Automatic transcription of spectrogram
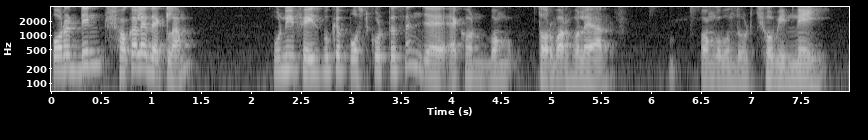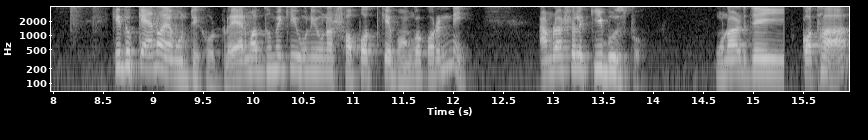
পরের দিন সকালে দেখলাম উনি ফেসবুকে পোস্ট করতেছেন যে এখন বঙ্গ, দরবার হলে আর বঙ্গবন্ধুর ছবি নেই। কিন্তু কেন এমনটি ঘটলো? এর মাধ্যমে কি উনি ওনার শপথকে ভঙ্গ করেননি? আমরা আসলে কি বুঝব? ওনার যেই কথা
